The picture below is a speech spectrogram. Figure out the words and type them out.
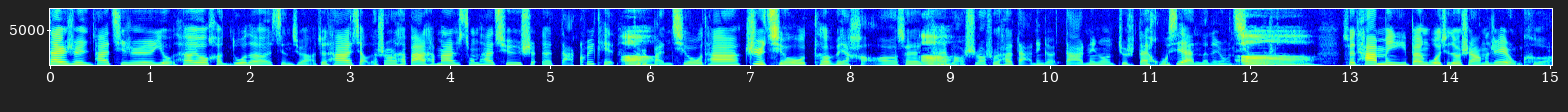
但是他其实有他有很多的兴趣啊，就他小的时候，他爸他妈送他去是呃打 cricket，就是板球，他掷球特别好，所以他老师老说他打那个打那种就是带弧线的那种球什么的，所以他们一般过去都上的这种课。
